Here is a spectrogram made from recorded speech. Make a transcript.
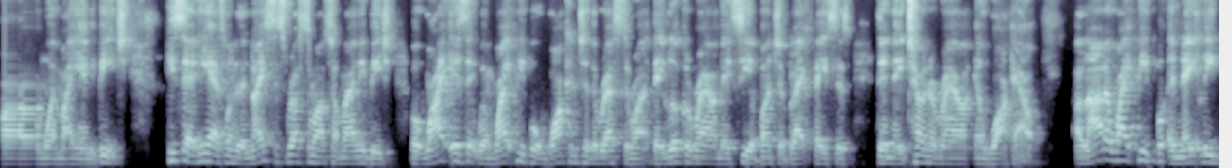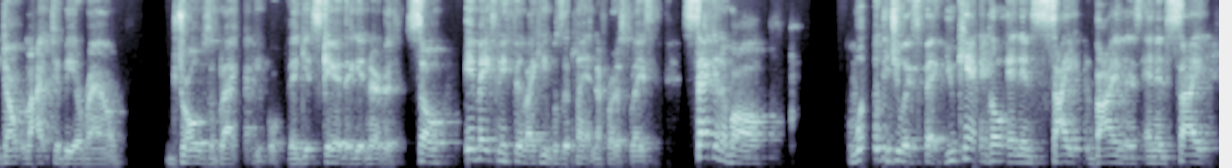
bar one Miami Beach he said he has one of the nicest restaurants on Miami Beach. But why is it when white people walk into the restaurant, they look around, they see a bunch of black faces, then they turn around and walk out? A lot of white people innately don't like to be around droves of black people. They get scared, they get nervous. So it makes me feel like he was a plant in the first place. Second of all, what did you expect? You can't go and incite violence and incite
